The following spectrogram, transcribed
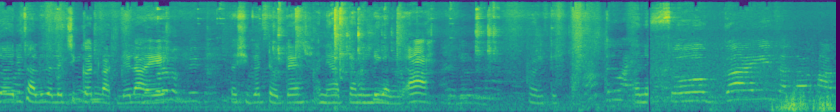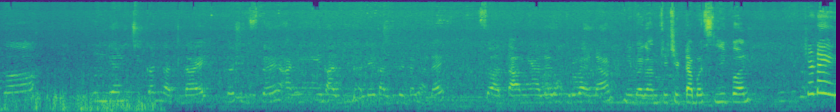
तयारी चालू झाली. चिकन घातलेलं आहे. तर शिजत ठेवते आणि आता मंडी घालून आ! म्हणते आणि सो गाईज आता मागं मुंडी आणि चिकन घातलं आहे तर शिजतंय आणि काळजी झाली काळजी पेटा झाला आहे सो आता आम्ही आलो भाकरी खायला मी बघा आमची चिट्टा बसली पण. चिटाई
